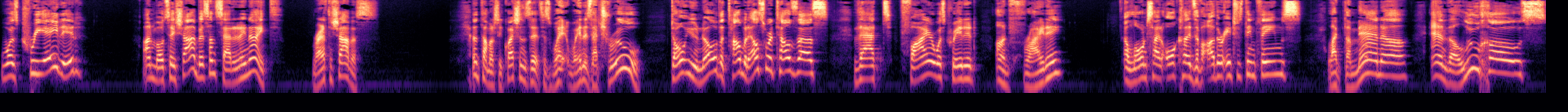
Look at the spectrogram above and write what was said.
was created on Motzei Shabbos on Saturday night, right after Shabbos. And the Talmud actually questions it, says, wait, wait, is that true? Don't you know the Talmud elsewhere tells us that fire was created on Friday alongside all kinds of other interesting things like the manna and the luchos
